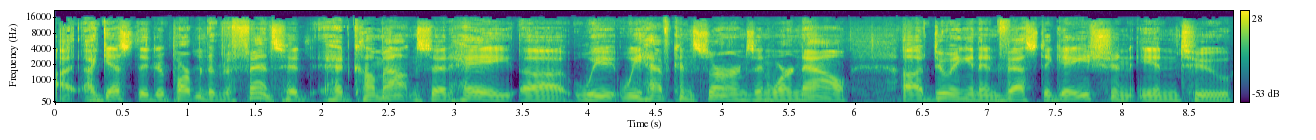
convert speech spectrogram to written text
I, guess the Department of Defense had, had come out and said, "Hey, uh, we we have concerns, and we're now uh, doing an investigation into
